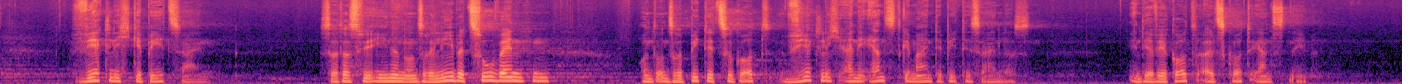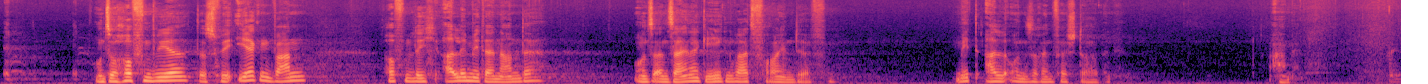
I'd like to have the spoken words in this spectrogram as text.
wirklich Gebet sein, sodass wir ihnen unsere Liebe zuwenden und unsere Bitte zu Gott wirklich eine ernst gemeinte Bitte sein lassen, in der wir Gott als Gott ernst nehmen. Und so hoffen wir, dass wir irgendwann hoffentlich alle miteinander uns an seiner Gegenwart freuen dürfen. Mit all unseren Verstorbenen.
